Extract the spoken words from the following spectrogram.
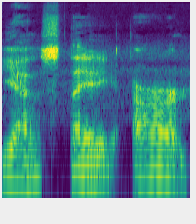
Yes, they are.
